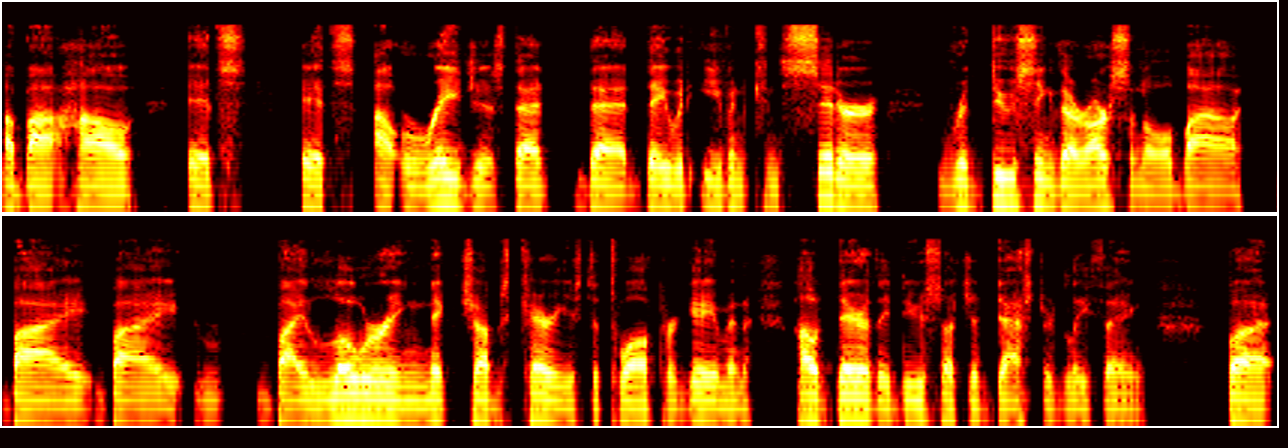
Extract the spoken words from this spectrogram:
about how it's it's outrageous that that they would even consider reducing their arsenal by by by by lowering Nick Chubb's carries to 12 per game. And how dare they do such a dastardly thing? But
